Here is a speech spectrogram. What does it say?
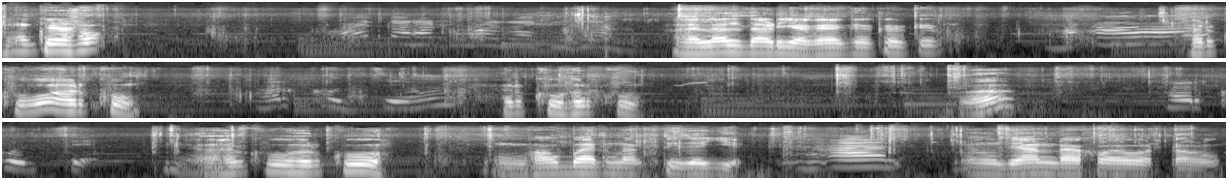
શું કહેશો? હા લાલ દાડિયા કાંઈ કાંઈ હરખું હો હરખું. હરખું હું. હરખું. હા? હરખું હરખું. ભાવ બહાર નાખતી જઈએ. હા. હું ધ્યાન રાખો એવો ટાળું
